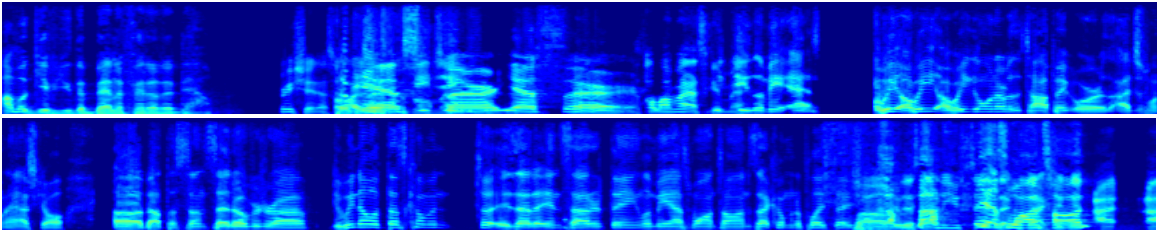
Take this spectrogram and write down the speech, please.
I'm gonna give you the benefit of the doubt. appreciate it. That's all. I'm Yes, asking. That's all I'm sir. Yes, sir. That's all I'm asking, Gigi, man. let me ask. Are we are we are we going over the topic, or I just want to ask y'all uh, about the Sunset Overdrive? Do we know if that's coming to? Is that an insider thing? Let me ask Wonton. Is that coming to PlayStation? Uh, it's funny you said Yes, that. 'cause I actually I, I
